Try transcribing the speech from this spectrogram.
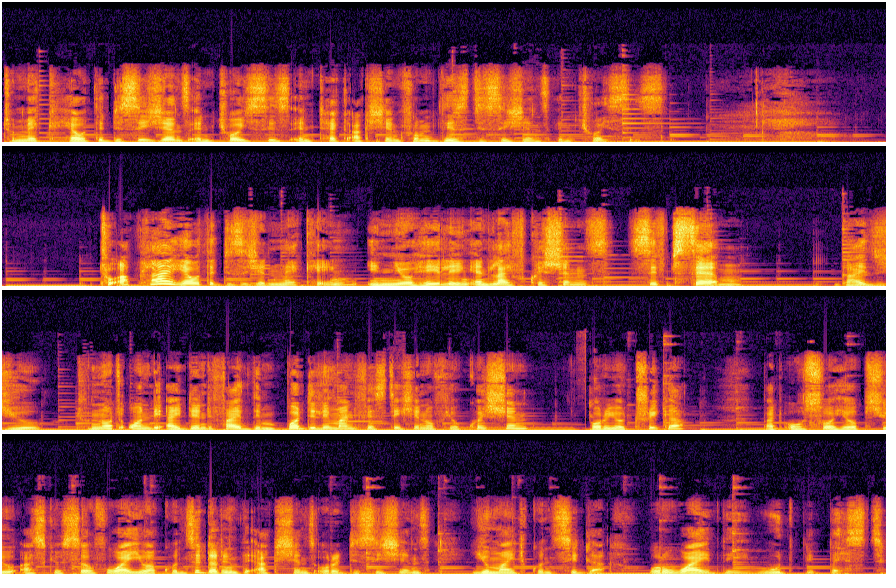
to make healthy decisions and choices and take action from these decisions and choices. To apply healthy decision making in your healing and life questions, SIFT SEM guides you to not only identify the bodily manifestation of your question or your trigger, but also helps you ask yourself why you are considering the actions or decisions you might consider or why they would be best.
